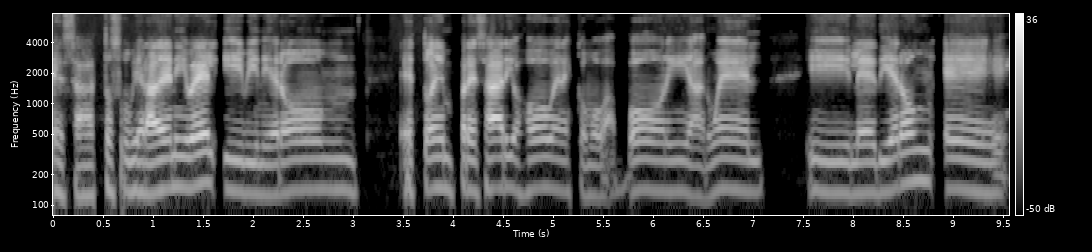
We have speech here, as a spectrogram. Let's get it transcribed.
Exacto, subiera de nivel y vinieron estos empresarios jóvenes como Bad Bunny, Anuel, y le dieron eh,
